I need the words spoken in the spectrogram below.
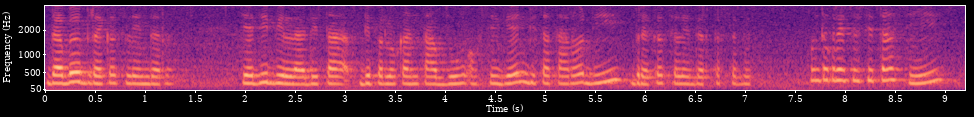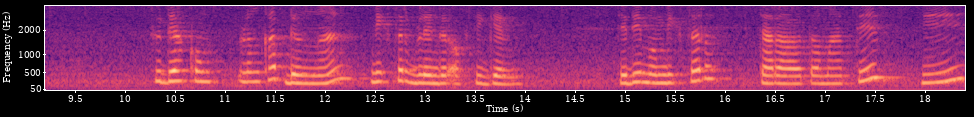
double breaker cylinder. Jadi bila diperlukan tabung oksigen bisa taruh di breaker cylinder tersebut. Untuk resusitasi sudah lengkap dengan mixer blender oksigen jadi memixer secara otomatis di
